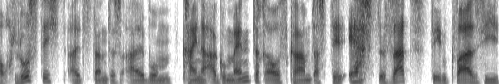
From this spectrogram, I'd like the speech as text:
auch lustig, als dann das Album keine Argumente rauskam, dass der erste Satz, den quasi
